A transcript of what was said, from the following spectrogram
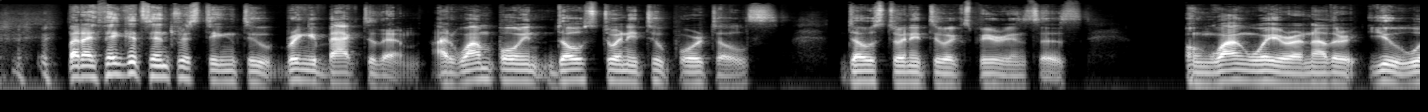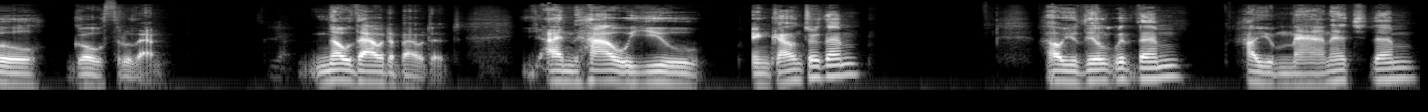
But I think it's interesting to bring it back to them. At one point, those 22 portals, those 22 experiences, on one way or another, you will go through them. No doubt about it. And how you encounter them, how you deal with them, how you manage them,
